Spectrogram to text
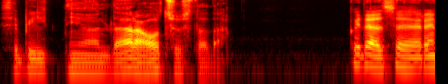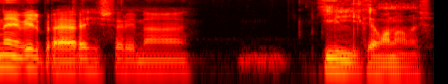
see pilt nii-öelda ära otsustada. kuidas Rene Vilbre režissöörina ilge vanamees.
